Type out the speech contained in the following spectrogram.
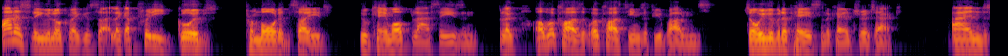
Honestly, we look like a side, like a pretty good promoted side who came up last season. But like, oh, we'll cause we'll cause teams a few problems. So we have a bit of pace in the counter attack, and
